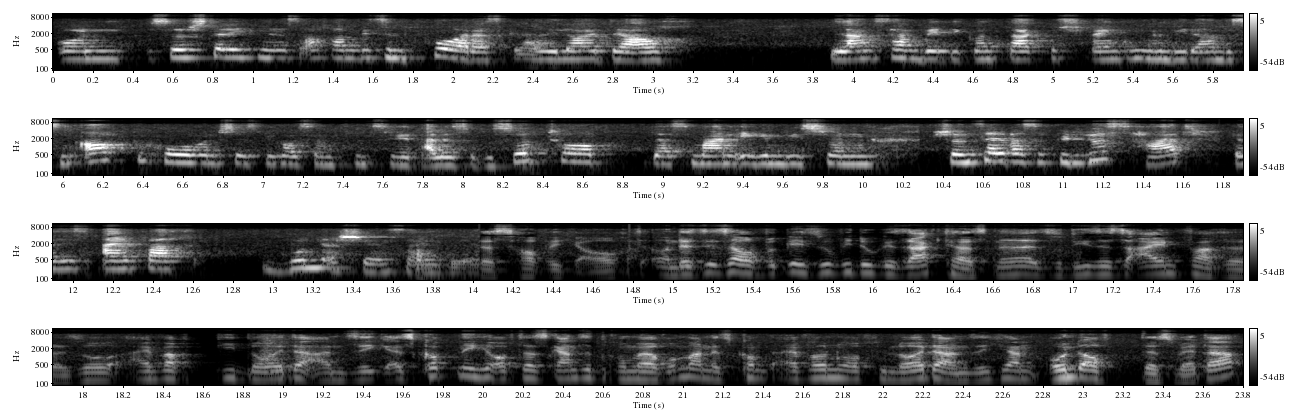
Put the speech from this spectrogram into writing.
Und so stelle ich mir das auch ein bisschen vor, dass gerade die Leute auch langsam wird die Kontaktbeschränkungen wieder ein bisschen aufgehoben. Schleswig-Holstein funktioniert alles sowieso top, dass man irgendwie schon, schon selber so viel Lust hat, dass es einfach wunderschön sein wird. Das hoffe ich auch. Und es ist auch wirklich so, wie du gesagt hast, ne? so dieses Einfache, so einfach die Leute an sich. Es kommt nicht auf das Ganze drumherum an, es kommt einfach nur auf die Leute an sich an und auf das Wetter.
